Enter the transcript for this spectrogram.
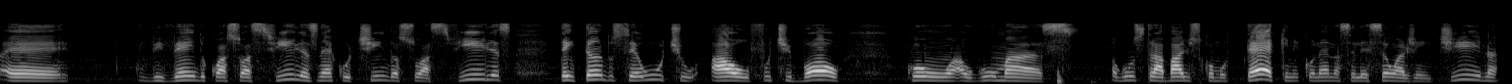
é, vivendo com as suas filhas, né, curtindo as suas filhas, tentando ser útil ao futebol com algumas alguns trabalhos como técnico né, na seleção argentina,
